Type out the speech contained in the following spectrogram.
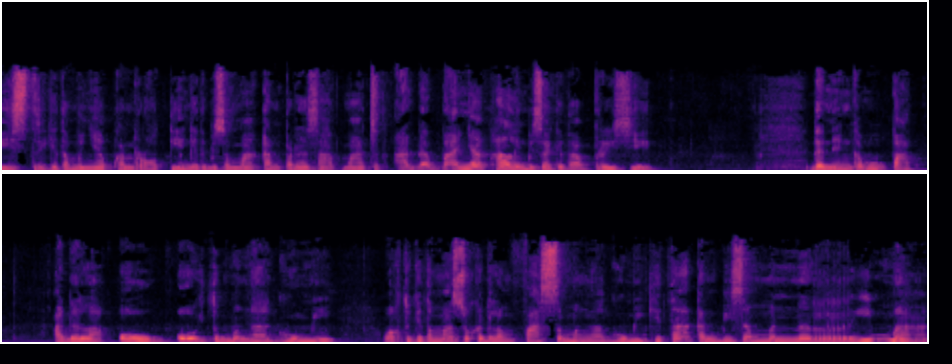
Istri kita menyiapkan roti yang kita bisa makan pada saat macet. Ada banyak hal yang bisa kita appreciate. Dan yang keempat adalah O. O itu mengagumi. Waktu kita masuk ke dalam fase mengagumi, kita akan bisa menerima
